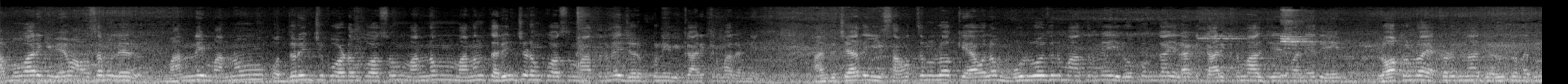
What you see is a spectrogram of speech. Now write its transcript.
అమ్మవారికి ఏం అవసరం లేదు. మనని మనం ఉద్ధరించుకోవడం కోసం మనం మనం తరించడం కోసం మాత్రమే జరుపుకునే ఈ కార్యక్రమాలన్నీ. అందుచేత ఈ సంవత్సరంలో కేవలం మూడు రోజులు మాత్రమే ఈ రూపంగా ఇలాంటి కార్యక్రమాలు చేయడం అనేది లోకంలో ఎక్కడున్నా జరుగుతున్నది.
